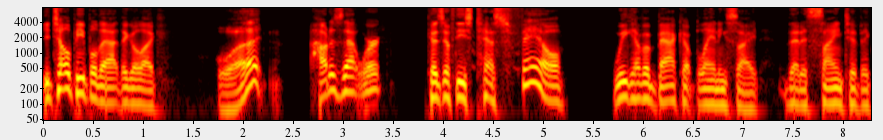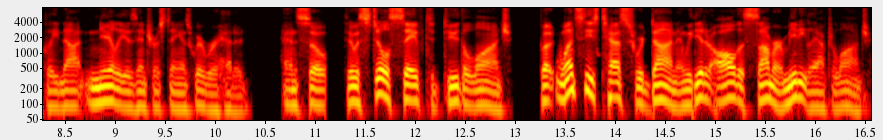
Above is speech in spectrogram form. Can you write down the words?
You tell people that, they go like, what? How does that work? Because if these tests fail, we have a backup landing site that is scientifically not nearly as interesting as where we're headed. And so it was still safe to do the launch. But once these tests were done, and we did it all the summer immediately after launch,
